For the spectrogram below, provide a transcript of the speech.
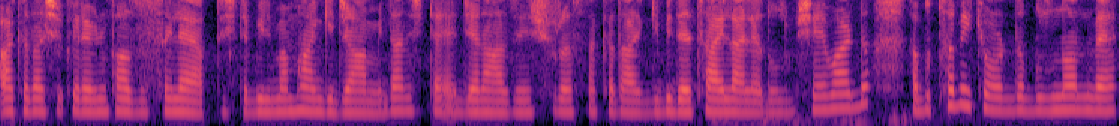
arkadaşlık görevini fazlasıyla yaptı. İşte bilmem hangi camiden işte cenazenin şurasına kadar gibi detaylarla dolu bir şey vardı. Ha, bu tabii ki orada bulunan ve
